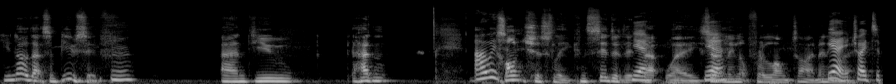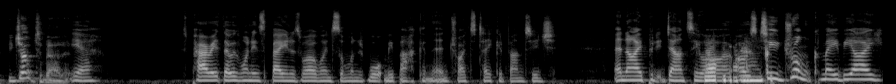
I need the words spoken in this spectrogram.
you know that's abusive. Mm. And you hadn't I was consciously considered it Yeah. that way. Yeah. Certainly not for a long time anyway. Yeah, he tried to. You joked about it. Yeah. It's Paris. There was one in Spain as well when someone had walked me back and then tried to take advantage. And I put it down to oh, I was too drunk. Maybe I,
